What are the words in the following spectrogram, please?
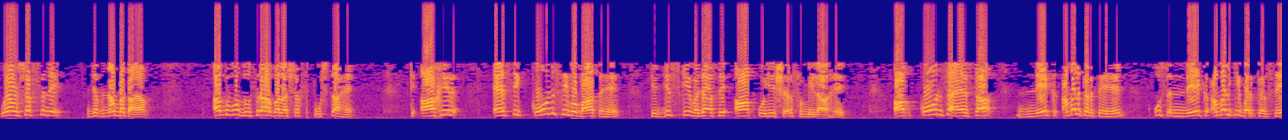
وہ اس شخص نے جب نام بتایا، اب وہ دوسرا والا شخص پوچھتا ہے کہ آخر ایسی کون سی وہ بات ہے کہ جس کی وجہ سے آپ کو یہ شرف ملا ہے؟ آپ کون سا ایسا نیک عمل کرتے ہیں؟ اس نیک عمل کی برکت سے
